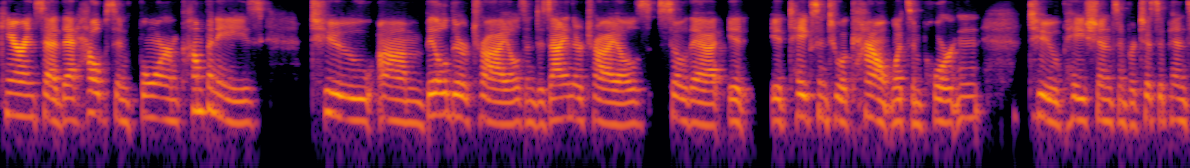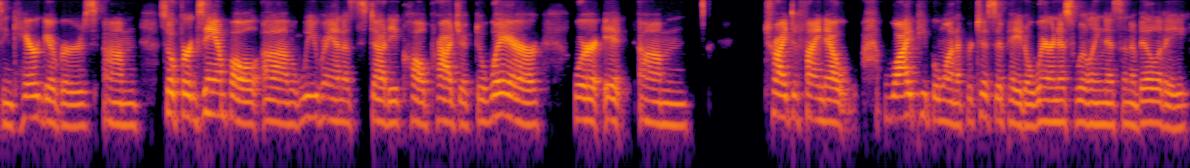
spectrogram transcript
Karen said, that helps inform companies to um, build their trials and design their trials so that it it takes into account what's important to patients and participants and caregivers. Um, so for example, um, we ran a study called Project Aware where it um, tried to find out why people want to participate, awareness, willingness, and ability.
